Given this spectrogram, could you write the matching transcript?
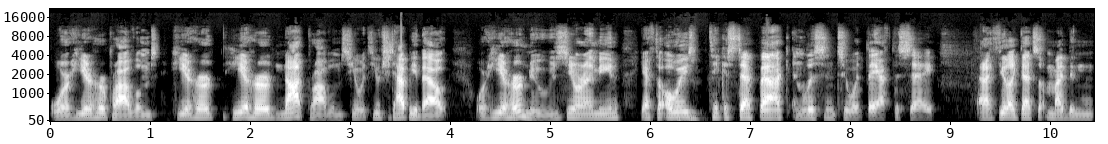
or hear her problems, hear her hear her not problems, hear what she's happy about, or hear her news. You know what I mean? You have to always mm-hmm. take a step back and listen to what they have to say. And I feel like that's something I've been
